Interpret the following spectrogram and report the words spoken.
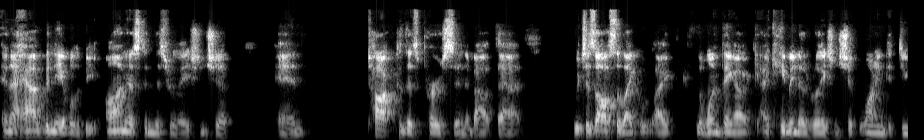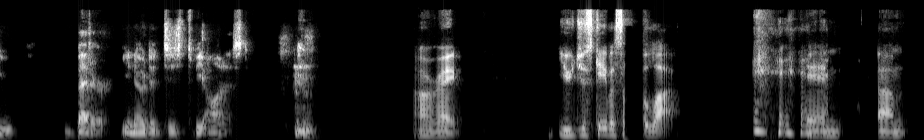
and i have been able to be honest in this relationship and talk to this person about that which is also like like the one thing i, I came into the relationship wanting to do better you know to just to be honest All right. You just gave us a lot. And um,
